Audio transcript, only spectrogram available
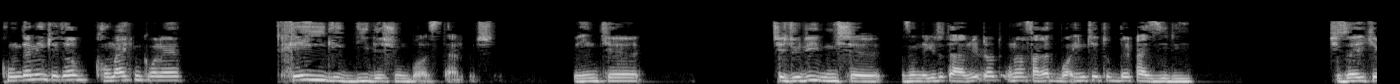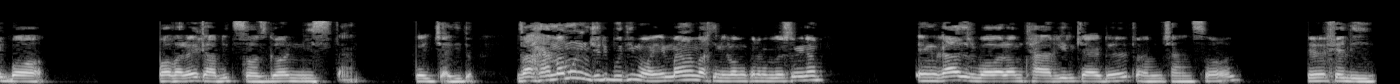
خوندن این کتاب کمک می‌کنه خیلی دیدشون بازتر بشه. به اینکه چجوری میشه زندگی تو تغییر داد؟ اونم فقط با اینکه تو بپذیری چیزایی که با باورهای قبلیت سازگار نیستن. جدید. و هممون اینجوری بودیم یعنی منم وقتی نگاه می‌کنم گذاشتم اینم انقدر باورم تغییر کرده تو همین چند سال که خیلی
